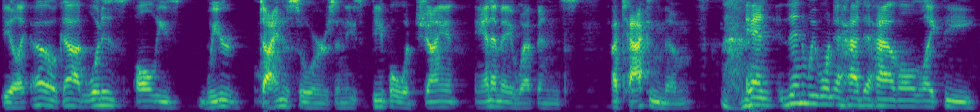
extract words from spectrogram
be like, oh god, what is all these weird dinosaurs and these people with giant anime weapons attacking them? and then we wouldn't have had to have all like the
